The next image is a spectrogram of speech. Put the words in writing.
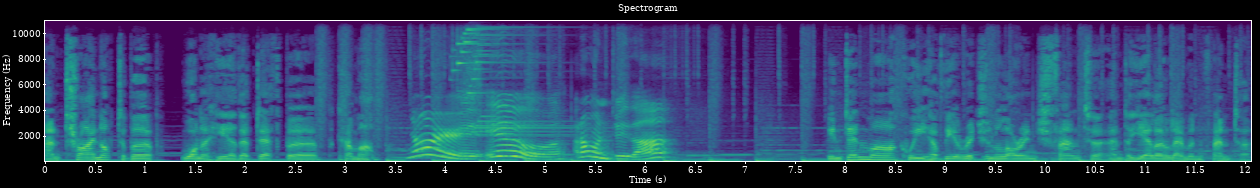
and try not to burp. Wanna hear that death burp come up? No, ew. I don't want to do that. In Denmark we have the original orange Fanta and a yellow lemon Fanta.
